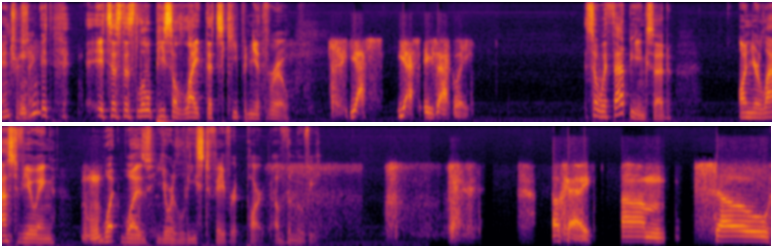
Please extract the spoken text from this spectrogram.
Interesting. It it's just this little piece of light that's keeping you through. Yes, yes, exactly. So with that being said, on your last viewing, what was your least favorite part of the movie? Okay. Um. So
